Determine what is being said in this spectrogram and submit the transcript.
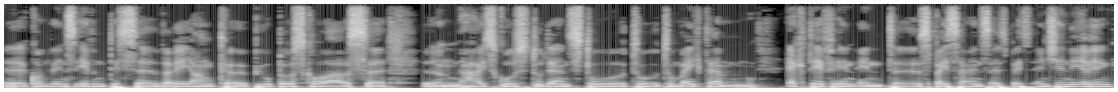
uh, convince even these uh, very young uh, pupils, scholars, um, high school students to, to, to make them active in, in space science and space engineering.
